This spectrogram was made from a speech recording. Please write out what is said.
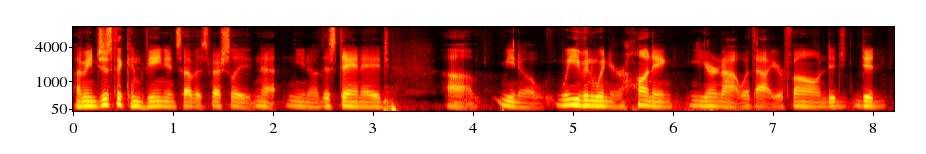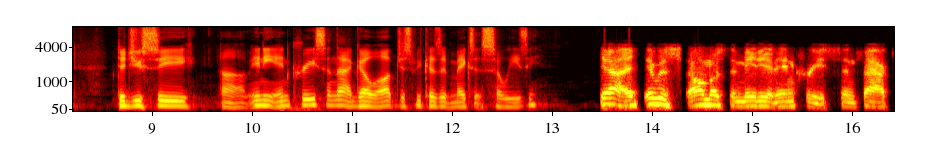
I mean, just the convenience of it, especially net, you know, this day and age. Um, you know, even when you're hunting, you're not without your phone. Did did did you see um, any increase in that go up just because it makes it so easy? Yeah, it, it was almost immediate increase. In fact,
